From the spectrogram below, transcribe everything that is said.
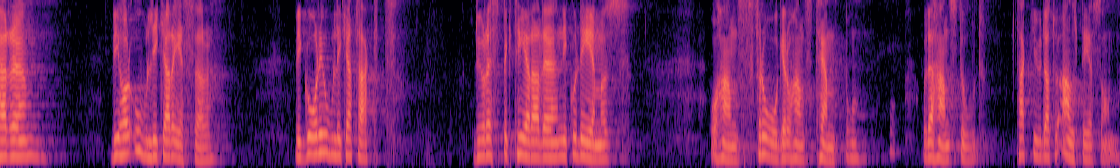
Herre, vi har olika resor. Vi går i olika takt. Du respekterade Nikodemus och hans frågor och hans tempo och där han stod. Tack Gud att du alltid är sån,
